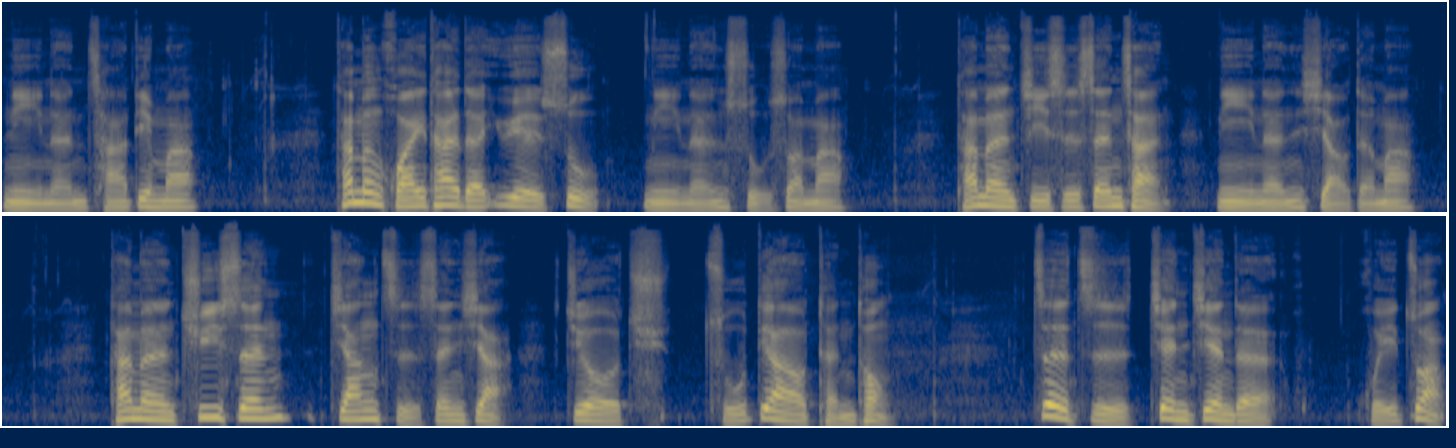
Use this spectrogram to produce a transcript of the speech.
你能查定吗？他们怀胎的月数，你能数算吗？他们几时生产？你能晓得吗？他们屈身将子生下，就去除掉疼痛。这子渐渐的回壮，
